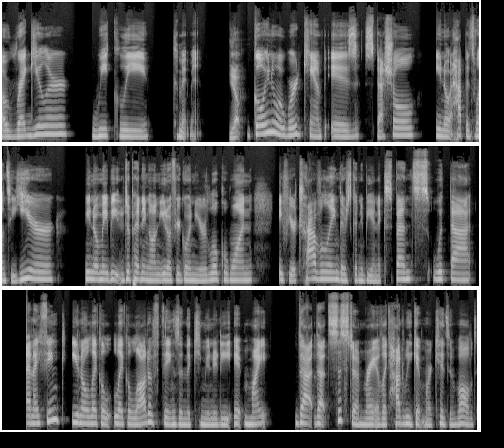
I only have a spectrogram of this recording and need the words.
a regular weekly commitment Yep. going to a WordCamp is special you know it happens once a year you know maybe depending on you know if you're going to your local one if you're traveling there's going to be an expense with that and i think you know like a like a lot of things in the community it might that that system right of like how do we get more kids involved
